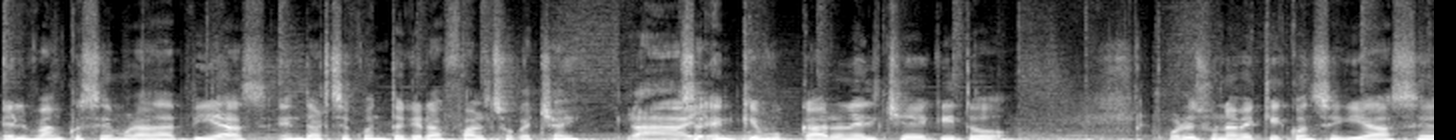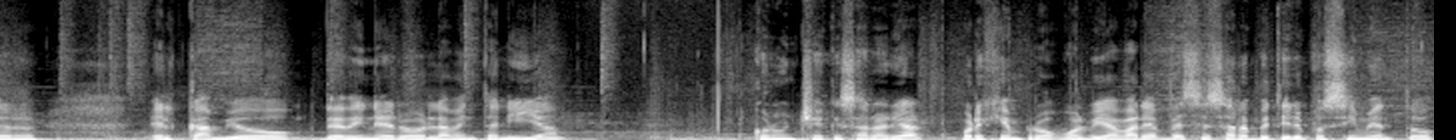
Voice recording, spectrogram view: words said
el banco se demorara días en darse cuenta que era falso, ¿cachai? Ah, O sea, en que buscaran el cheque y todo. Por eso una vez que conseguía hacer el cambio de dinero en la ventanilla con un cheque salarial, por ejemplo, volvía varias veces a repetir el procedimiento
